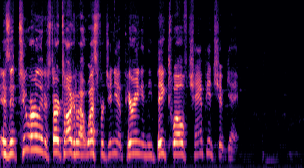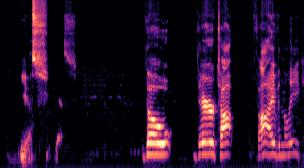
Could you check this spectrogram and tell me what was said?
Is it too early to start talking about West Virginia appearing in the Big 12 championship game? Yes. Yes. Though they're top five in the league,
